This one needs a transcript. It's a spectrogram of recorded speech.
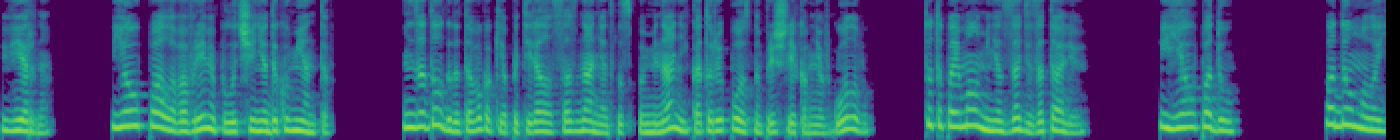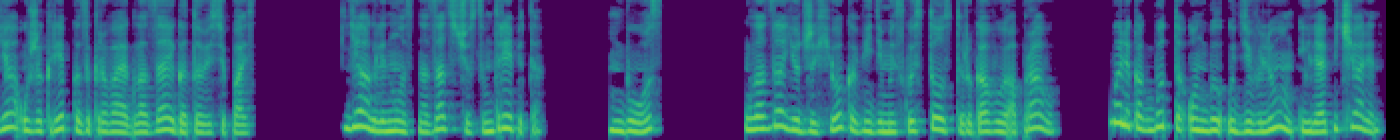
Верно. Я упала во время получения документов. Незадолго до того, как я потеряла сознание от воспоминаний, которые поздно пришли ко мне в голову, кто-то поймал меня сзади за талию. И я упаду. Подумала я, уже крепко закрывая глаза и готовясь упасть. Я оглянулась назад с чувством трепета. «Босс?» Глаза Юджи Хёка, видимые сквозь толстую роговую оправу, были как будто он был удивлен или опечален.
